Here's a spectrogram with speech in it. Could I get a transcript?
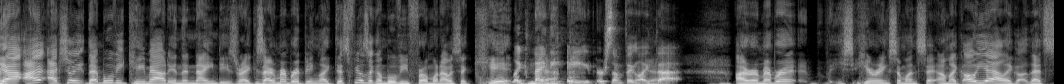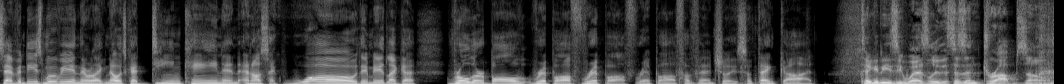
yeah I actually that movie came out in the 90s right because I remember it being like this feels like a movie from when I was a kid like Yeah. ninety eight or something like Yeah. that. I remember hearing someone say, I'm like, oh yeah, like uh, that 70s movie. And they were like, no, it's got Dean Cain. And, and I was like, whoa, they made like a rollerball ripoff, ripoff, ripoff eventually. So thank God. Take it easy, Wesley. This isn't drop zone.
